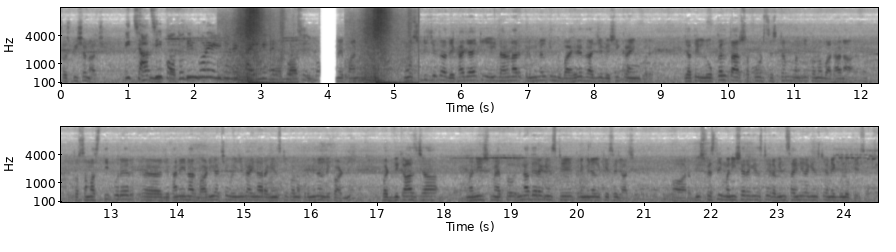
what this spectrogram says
সাসপিশন আছে এই চাচি কতদিন ধরে এই ধরনের ক্রাইমে হেল্প করছে মানে পান মোস্টলি যেটা দেখা যায় কি এই ধারণার ক্রিমিনাল কিন্তু বাইরের রাজ্যে বেশি ক্রাইম করে যাতে লোকাল তার সাপোর্ট সিস্টেম মধ্যে কোনো বাধা না হয় তো সমস্তিপুরের আহ, যেখানে ইনার বাড়ি আছে ওই জায়গায় ইনার এগেনস্টে কোনো ক্রিমিনাল রেকর্ড নেই বাট বিকাশ ঝা মনীষ মেহতো ইনাদের এগেনস্টে ক্রিমিনাল কেসেজ আছে আর স্পেশালি মনীষের এগেনস্টে রবীন্দ্র সাইনির এগেনস্টে অনেকগুলো কেস আছে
